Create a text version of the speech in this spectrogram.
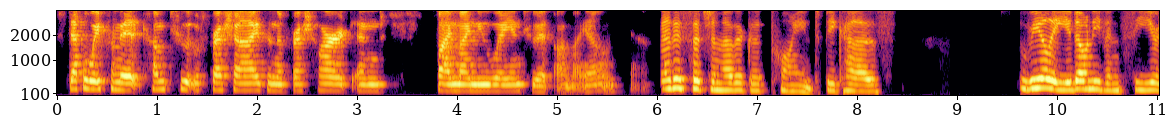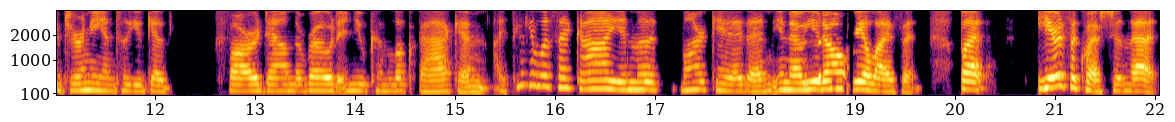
step away from it, come to it with fresh eyes and a fresh heart, and find my new way into it on my own. Yeah. That is such another good point because really you don't even see your journey until you get far down the road and you can look back and i think it was that guy in the market and you know you don't realize it. But here's a question that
